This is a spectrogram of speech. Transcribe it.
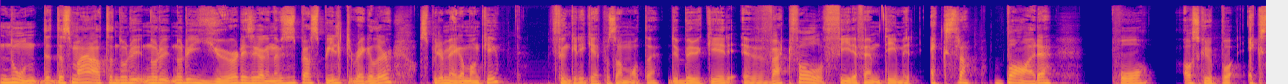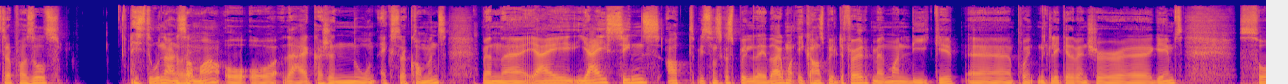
noen, det, det som er at når du, når, du, når du gjør disse gangene Hvis du har spilt regular og spiller Megamonkey, funker ikke på samme måte. Du bruker i hvert fall fire-fem timer ekstra bare på å skru på ekstra puzzles. Historien er den samme, og, og det er kanskje noen ekstra comments, men eh, jeg, jeg syns at hvis man skal spille det i dag, man ikke har spilt det før, men man liker eh, point and click adventure eh, games, så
